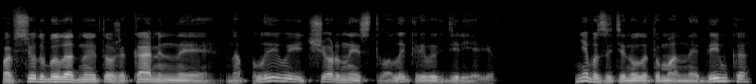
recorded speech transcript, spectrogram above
Повсюду было одно и то же — каменные наплывы и черные стволы кривых деревьев. Небо затянула туманная дымка,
